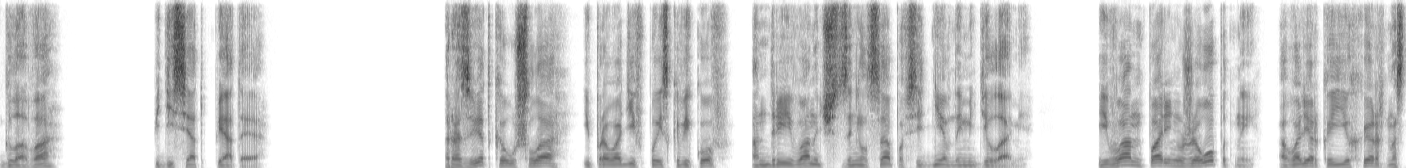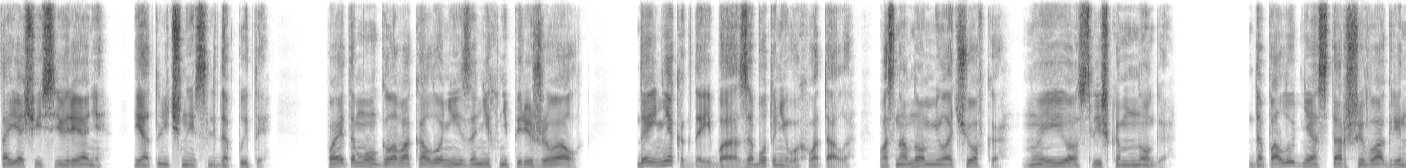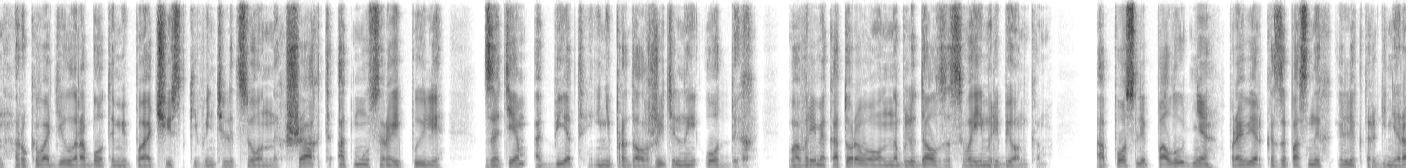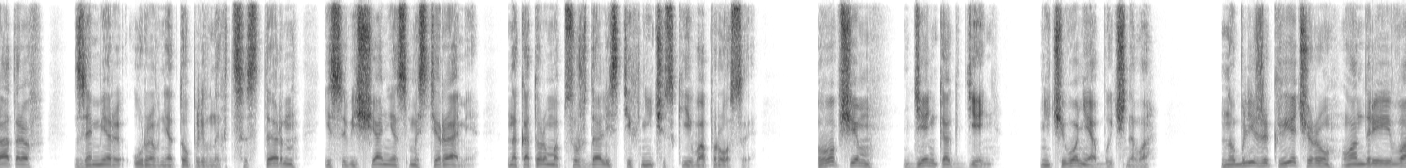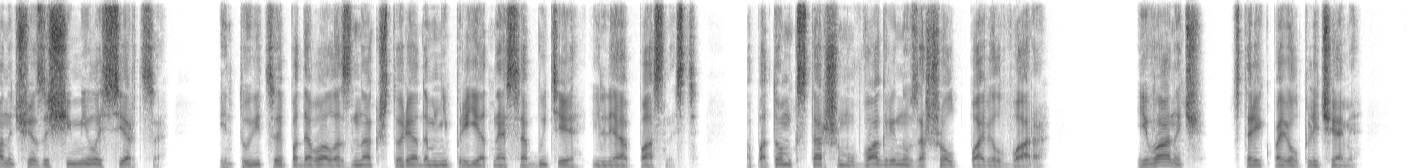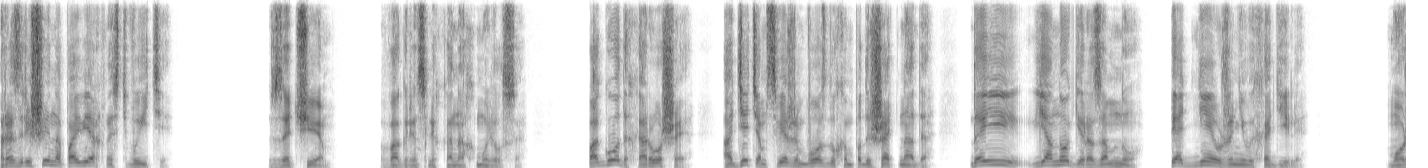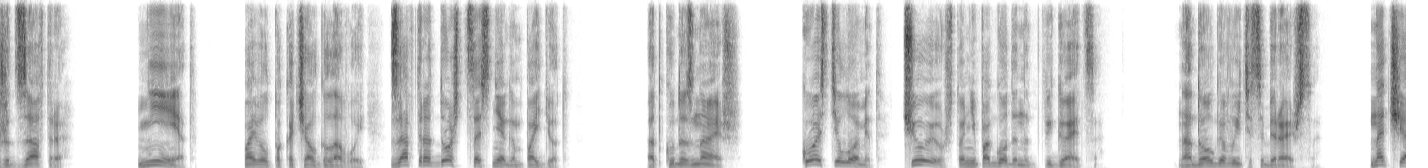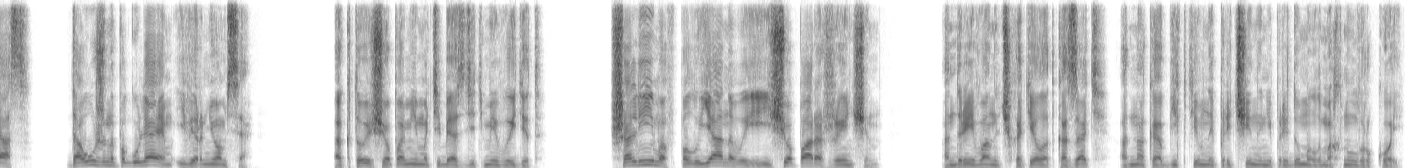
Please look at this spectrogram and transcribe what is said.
Глава 55 Разведка ушла, и, проводив поисковиков, Андрей Иванович занялся повседневными делами. Иван — парень уже опытный, а Валерка и Ехер — настоящие северяне и отличные следопыты. Поэтому глава колонии за них не переживал. Да и некогда, ибо забот у него хватало. В основном мелочевка, но ее слишком много. До полудня старший Вагрин руководил работами по очистке вентиляционных шахт от мусора и пыли, затем обед и непродолжительный отдых, во время которого он наблюдал за своим ребенком. А после полудня проверка запасных электрогенераторов, замеры уровня топливных цистерн и совещание с мастерами, на котором обсуждались технические вопросы. В общем, день как день, ничего необычного. Но ближе к вечеру у Андрея Ивановича защемило сердце. Интуиция подавала знак, что рядом неприятное событие или опасность. А потом к старшему Вагрину зашел Павел Вара. «Иваныч», — старик повел плечами, — «разреши на поверхность выйти». «Зачем?» — Вагрин слегка нахмурился. «Погода хорошая, а детям свежим воздухом подышать надо. Да и я ноги разомну. Пять дней уже не выходили. Может, завтра?» «Нет», — Павел покачал головой. «Завтра дождь со снегом пойдет». «Откуда знаешь?» «Кости ломит. Чую, что непогода надвигается». «Надолго выйти собираешься?» «На час. До ужина погуляем и вернемся». «А кто еще помимо тебя с детьми выйдет?» «Шалимов, Полуяновы и еще пара женщин». Андрей Иванович хотел отказать, однако объективной причины не придумал и махнул рукой.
